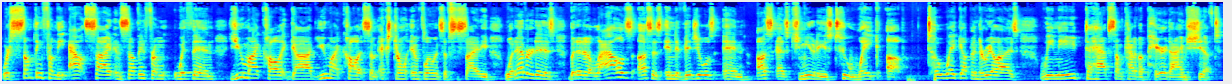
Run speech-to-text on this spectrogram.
where something from the outside and something from within you might call it god you might call it some external influence of society whatever it is but it allows us as individuals and us as communities to wake up to wake up and to realize we need to have some kind of a paradigm shift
